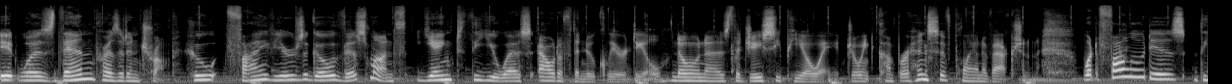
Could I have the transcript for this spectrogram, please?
It was then President Trump who, five years ago this month, yanked the U.S. out of the nuclear deal, known as the JCPOA, Joint Comprehensive Plan of Action. What followed is the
